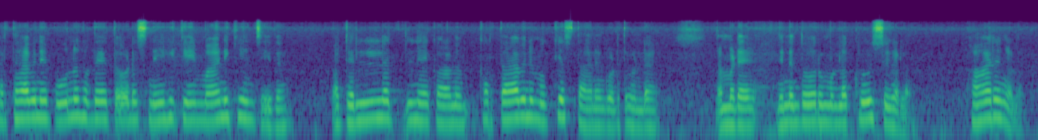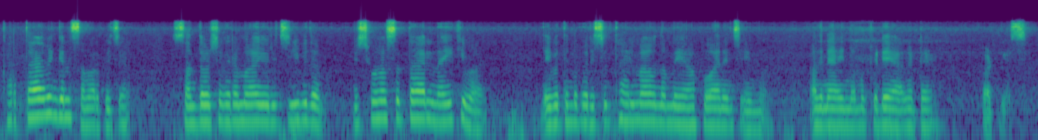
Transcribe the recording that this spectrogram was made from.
കർത്താവിനെ പൂർണ ഹൃദയത്തോടെ സ്നേഹിക്കുകയും മാനിക്കുകയും ചെയ്ത് മറ്റെല്ലാത്തിനേക്കാളും കർത്താവിന് മുഖ്യ സ്ഥാനം കൊടുത്തുകൊണ്ട് നമ്മുടെ ദിനംതോറുമുള്ള ക്രൂശുകൾ ഭാരങ്ങൾ കർത്താവിങ്കിൽ സമർപ്പിച്ച് സന്തോഷകരമായ ഒരു ജീവിതം വിശ്വാസത്താൽ നയിക്കുവാൻ ദൈവത്തിന്റെ പരിശുദ്ധാത്മാവ് നമ്മെ ആഹ്വാനം ചെയ്യുന്നു. അതിനായി നമുക്കിടയാകട്ടെ. ഗോഡ് ബ്ലെസ്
